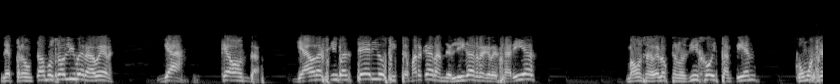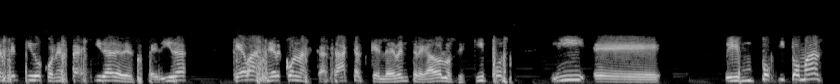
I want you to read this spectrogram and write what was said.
le preguntamos a Oliver, a ver, ya, ¿qué onda? Ya ahora sí va en serio, si te marca Grandes Ligas regresarías. Vamos a ver lo que nos dijo y también cómo se ha sentido con esta gira de despedida, qué va a hacer con las casacas que le han entregado los equipos y, eh, y un poquito más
